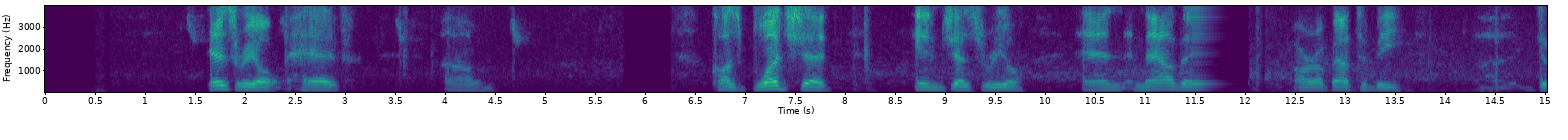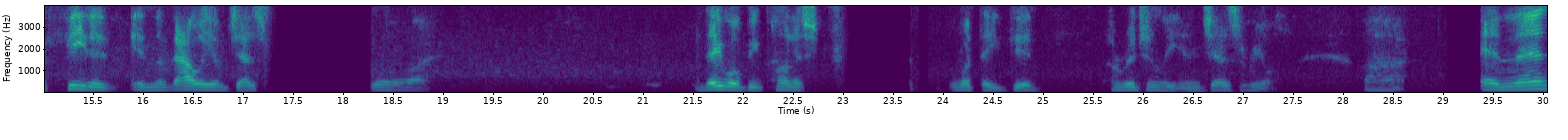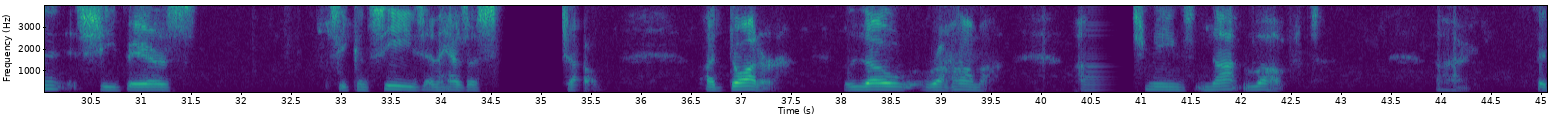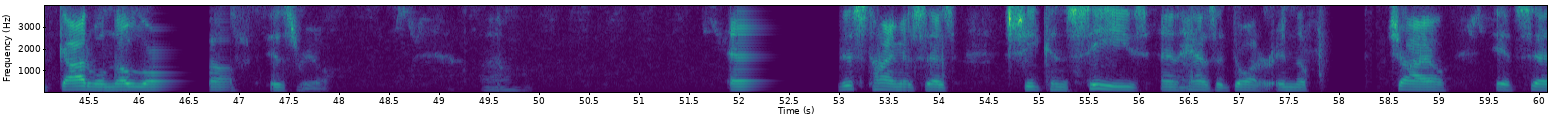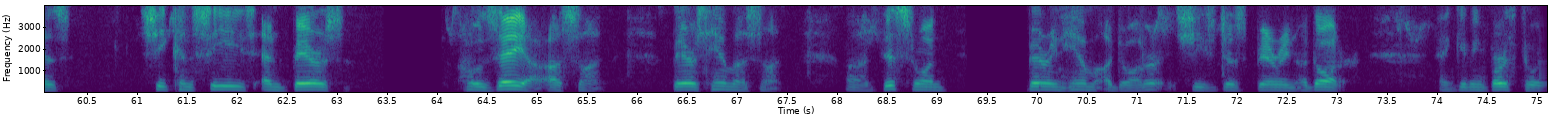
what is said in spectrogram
Israel have um, caused bloodshed in Jezreel, and now they are about to be uh, defeated in the valley of Jezreel. Uh, they will be punished for what they did originally in Jezreel. Uh, and then she bears, she conceives and has a child a daughter, Lo Rahama, uh, which means not loved. Uh, that God will no longer love Israel. Um, and this time it says she conceives and has a daughter. In the child, it says she conceives and bears Hosea a son bears him a son. Uh, this one bearing him a daughter, she's just bearing a daughter and giving birth to it.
